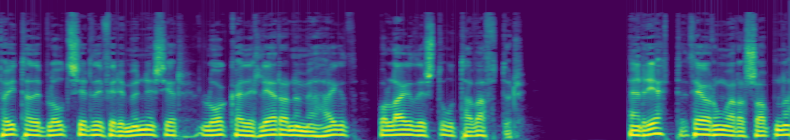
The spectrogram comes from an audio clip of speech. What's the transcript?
tautaði blótsýrði fyrir munni sér, lokaði hleranum með hægð og lagðist út af aftur. En rétt þegar hún var að sopna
